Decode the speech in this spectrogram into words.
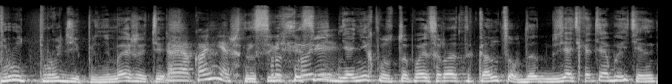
пруд пруди, понимаешь, эти да, конечно, сведения о них поступают с разных концов. Да взять хотя бы эти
